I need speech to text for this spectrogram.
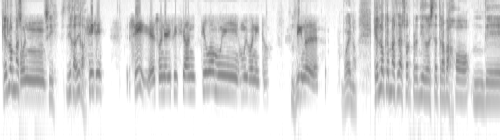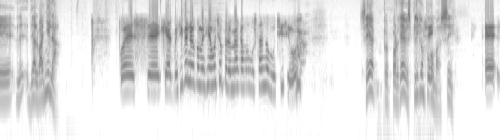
¿Qué es lo más... Un- Sí, diga, diga. Sí, sí. Sí, es un edificio antiguo muy muy bonito, digno de ver. Bueno, ¿qué es lo que más le ha sorprendido de este trabajo de, de albañila? Pues eh, que al principio no me convencía mucho, pero me acabó gustando muchísimo. Sí, ¿por qué? Explique un poco más, sí. Eh,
